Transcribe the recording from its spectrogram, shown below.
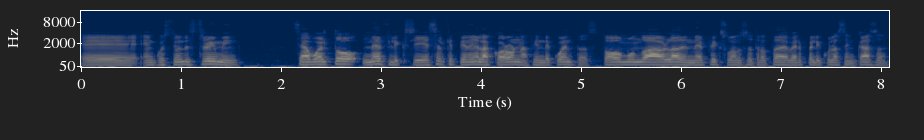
eh, en cuestión de streaming, se ha vuelto Netflix y es el que tiene la corona, a fin de cuentas. Todo el mundo habla de Netflix cuando se trata de ver películas en casa.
